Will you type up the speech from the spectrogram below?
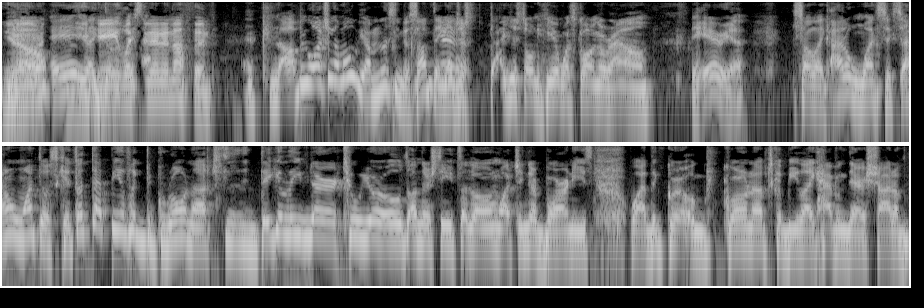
You Yeah, know, right. you Like, can't listen to nothing. I'll be watching a movie. I'm listening to something. I just I just don't hear what's going around the area. So like I don't want six. I don't want those kids. Let that be like the grown ups. They can leave their two year olds on their seats alone watching their Barneys, while the grown ups could be like having their shot of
